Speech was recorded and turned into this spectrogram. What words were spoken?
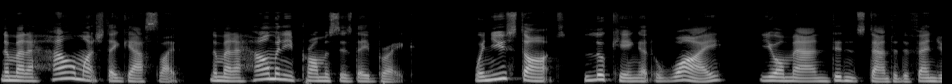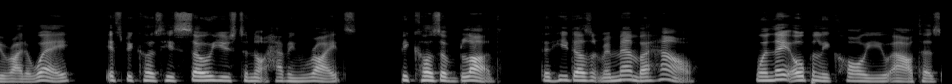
no matter how much they gaslight, no matter how many promises they break. When you start looking at why your man didn't stand to defend you right away, it's because he's so used to not having rights because of blood that he doesn't remember how. When they openly call you out as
